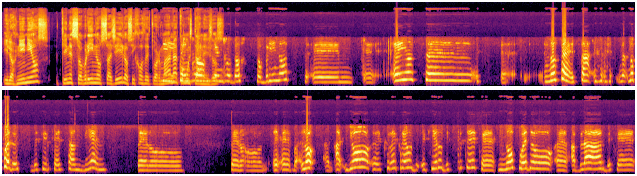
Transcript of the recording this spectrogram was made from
¿Y los niños? ¿Tienes sobrinos allí, los hijos de tu hermana? ¿Cómo están ellos? Tengo dos sobrinos. ellos no sé, está, no, puedo decir que están bien, pero pero eh, eh, lo, yo eh, creo, creo, quiero decirte que no puedo hablar de que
